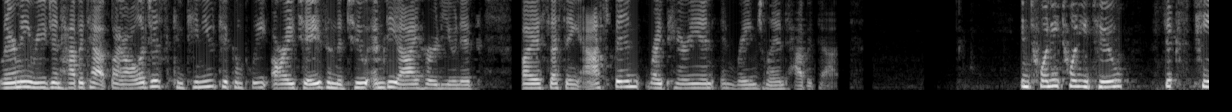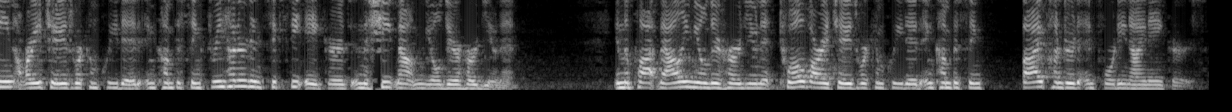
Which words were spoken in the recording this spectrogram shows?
Laramie Region habitat biologists continue to complete RHAs in the two MDI herd units by assessing aspen, riparian, and rangeland habitats. In 2022, 16 RHAs were completed encompassing 360 acres in the Sheep Mountain Mule Deer herd unit. In the Platte Valley Mule Deer herd unit, 12 RHAs were completed encompassing 549 acres.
